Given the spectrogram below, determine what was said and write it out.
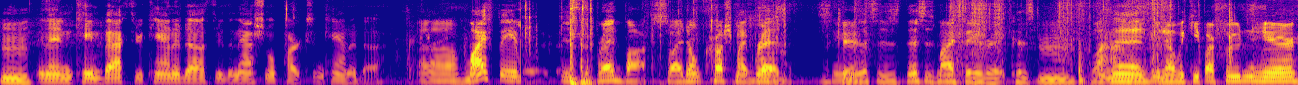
Hmm. and then came back through Canada through the national parks in Canada. Uh, my favorite is the bread box, so I don't crush my bread. See, Okay. this is this is my favorite because Hmm. and then you know we keep our food in here.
